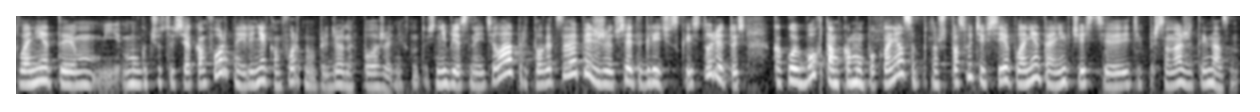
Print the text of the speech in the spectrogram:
планеты могут чувствовать себя комфортно или некомфортно в определенных положениях. Ну, то есть небесные тела, предполагается, опять же, вся эта греческая история, то есть какой бог там кому поклонялся, потому что, по сути, все планеты, они в честь этих персонажей-то и названы.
